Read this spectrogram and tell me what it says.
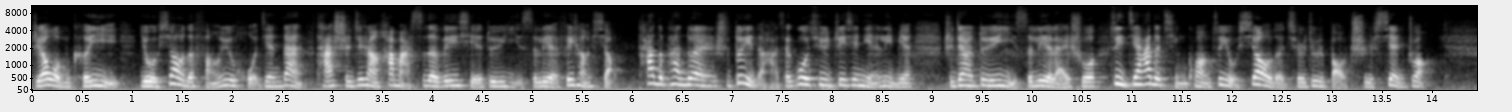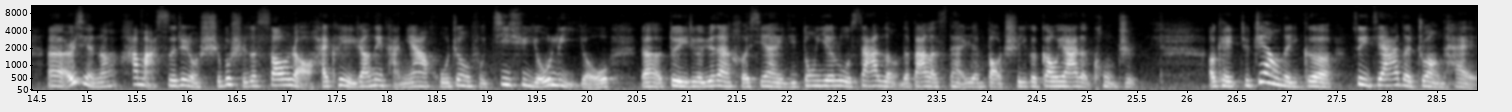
只要我们可以有效的防御火箭弹，它实际上哈马斯的威胁对于以色列非常小。他的判断是对的，哈，在过去这些年里面，实际上对于以色列来说，最佳的情况、最有效的其实就是保持现状。呃，而且呢，哈马斯这种时不时的骚扰，还可以让内塔尼亚胡政府继续有理由，呃，对这个约旦河西岸以及东耶路撒冷的巴勒斯坦人保持一个高压的控制。OK，就这样的一个最佳的状态，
